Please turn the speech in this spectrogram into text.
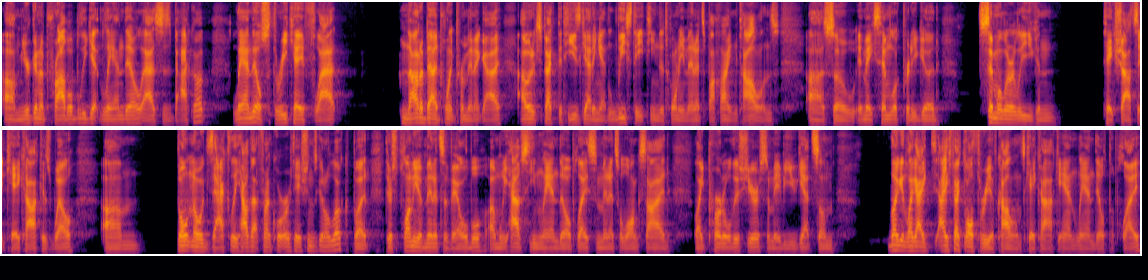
Um, you're going to probably get Landale as his backup. Landale's 3K flat. Not a bad point per minute guy. I would expect that he's getting at least 18 to 20 minutes behind Collins. Uh, so it makes him look pretty good. Similarly, you can take shots at Cacok as well. Um, don't know exactly how that front court rotation is going to look, but there's plenty of minutes available. Um, we have seen Landale play some minutes alongside like Poeltl this year, so maybe you get some. Like, like I, I expect all three of Collins, Cacok, and Landale to play,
